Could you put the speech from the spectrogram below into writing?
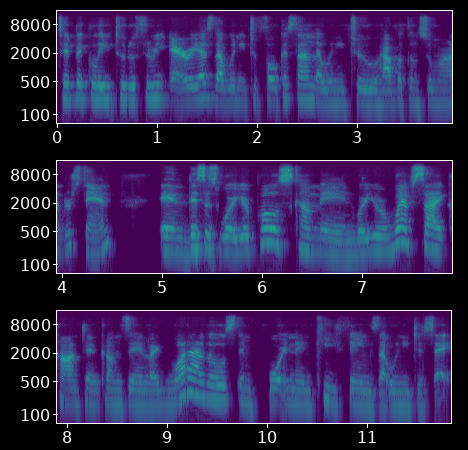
typically two to three areas that we need to focus on that we need to have the consumer understand. And this is where your posts come in, where your website content comes in. Like, what are those important and key things that we need to say?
